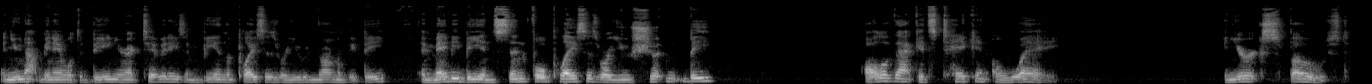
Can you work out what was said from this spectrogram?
and you not being able to be in your activities and be in the places where you would normally be and maybe be in sinful places where you shouldn't be, all of that gets taken away and you're exposed.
